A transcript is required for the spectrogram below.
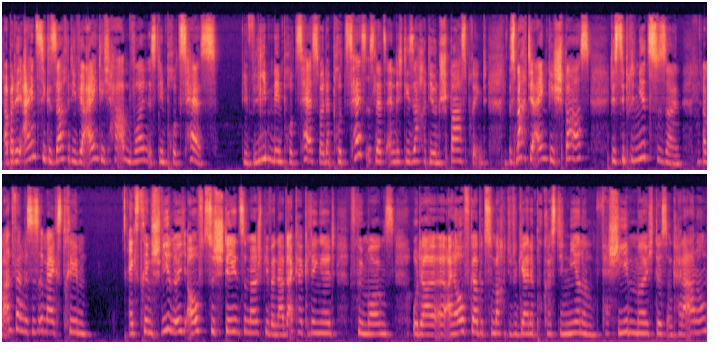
Aber die einzige Sache, die wir eigentlich haben wollen, ist den Prozess. Wir lieben den Prozess, weil der Prozess ist letztendlich die Sache, die uns Spaß bringt. Es macht dir eigentlich Spaß, diszipliniert zu sein. Am Anfang ist es immer extrem extrem schwierig, aufzustehen, zum Beispiel, wenn der Wecker klingelt, frühmorgens, oder äh, eine Aufgabe zu machen, die du gerne prokrastinieren und verschieben möchtest und keine Ahnung,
